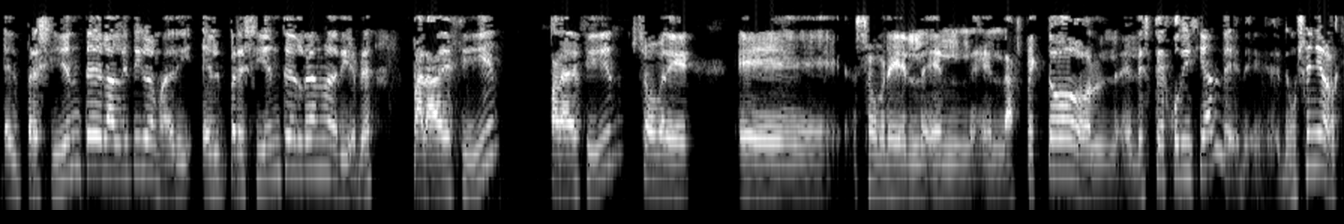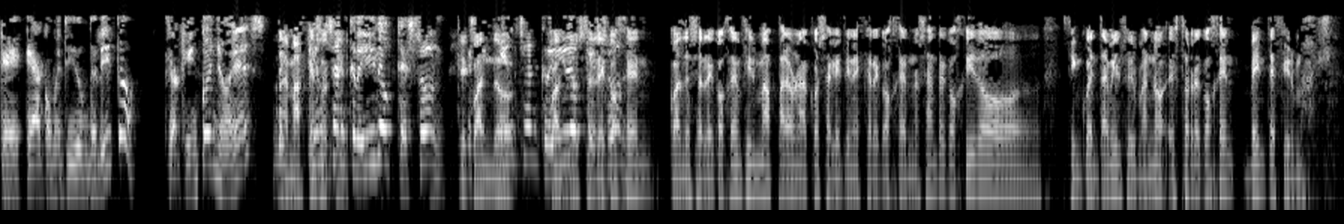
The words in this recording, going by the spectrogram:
el presidente del Atlético de Madrid, el presidente del Real Madrid, para decidir, para decidir sobre eh, sobre el, el, aspecto el este judicial de, de, un señor que, que, ha cometido un delito. ¿Pero quién coño es? Además ¿Quién se han creído que son? Que cuando, se, cuando se recogen cuando se recogen firmas para una cosa que tienes que recoger, no se han recogido 50.000 firmas, no, estos recogen 20 firmas.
